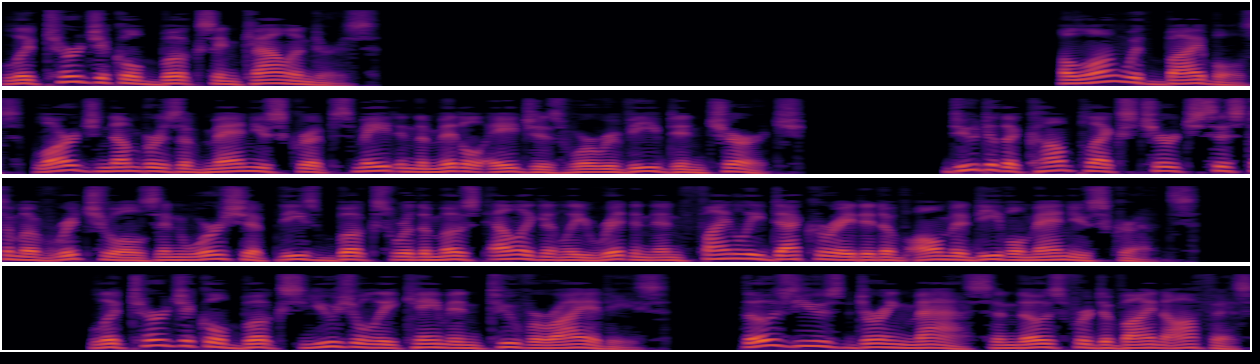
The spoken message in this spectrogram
Liturgical books and calendars Along with Bibles, large numbers of manuscripts made in the Middle Ages were reviewed in church. Due to the complex church system of rituals and worship these books were the most elegantly written and finely decorated of all medieval manuscripts. Liturgical books usually came in two varieties. Those used during Mass and those for divine office.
